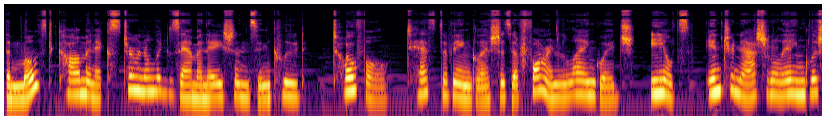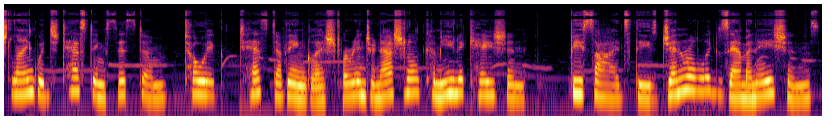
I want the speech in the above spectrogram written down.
The most common external examinations include TOEFL, Test of English as a Foreign Language, IELTS, International English Language Testing System, TOEIC, Test of English for International Communication, Besides these general examinations,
